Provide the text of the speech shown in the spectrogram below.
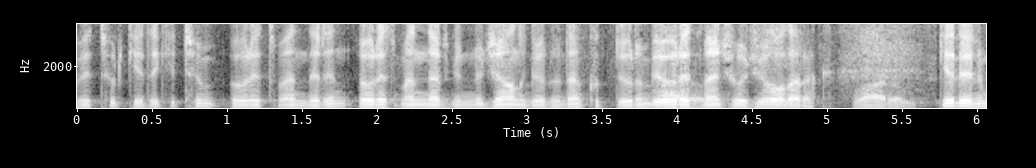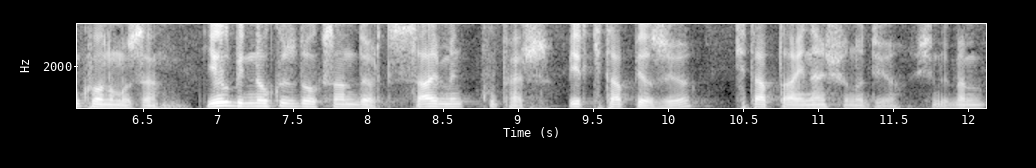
ve Türkiye'deki tüm öğretmenlerin Öğretmenler Günü'nü canı gönülden kutluyorum bir var öğretmen olun. çocuğu olarak. Var olun. Gelelim konumuza. Yıl 1994 Simon Cooper bir kitap yazıyor. Kitapta aynen şunu diyor. Şimdi ben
